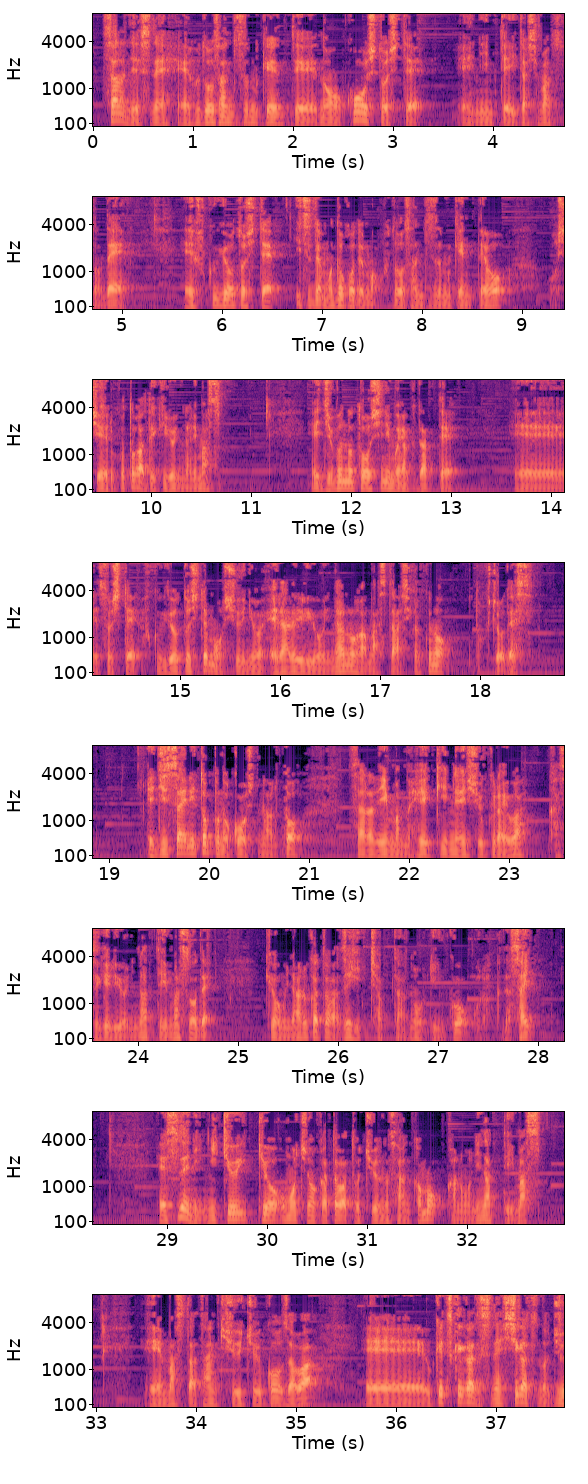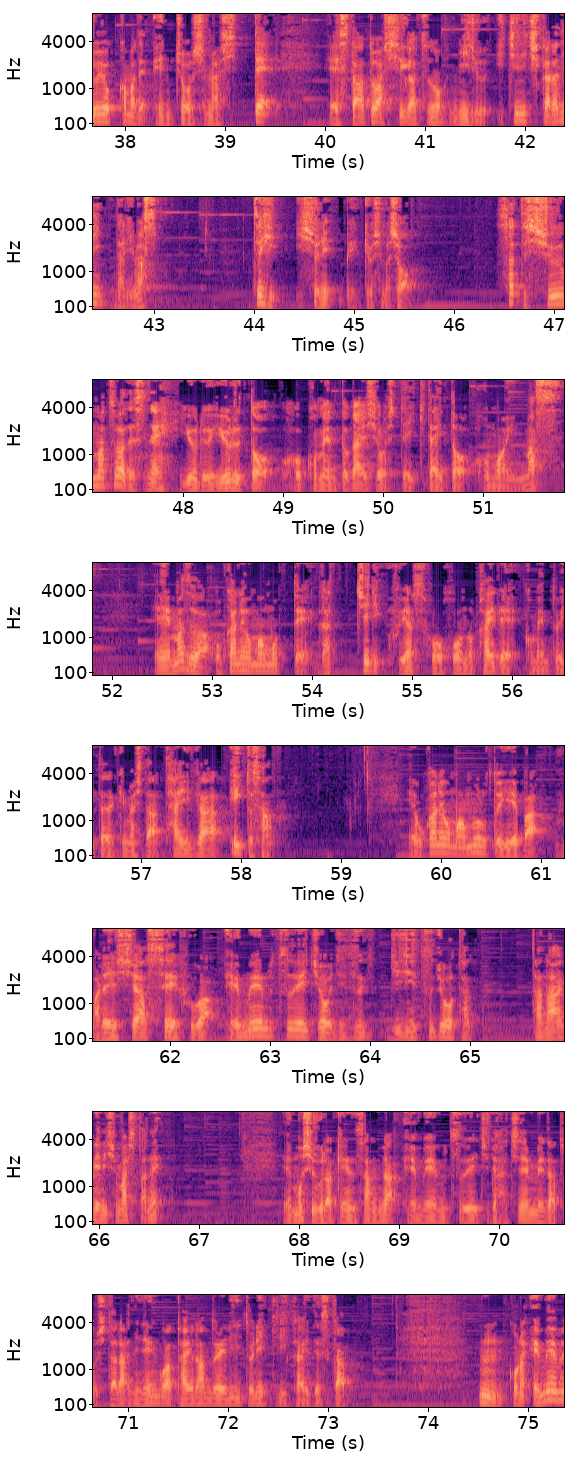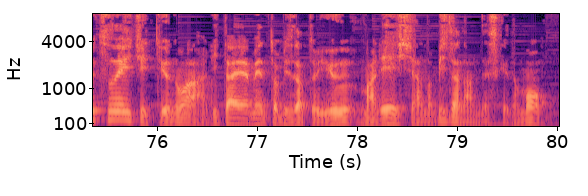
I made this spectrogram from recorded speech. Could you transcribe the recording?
さらにですね、不動産実務検定の講師として認定いたしますので、副業としていつでもどこでも不動産実務検定を教えることができるようになります。自分の投資にも役立って、えー、そして副業としても収入を得られるようになるのがマスター資格の特徴です。え実際にトップの講師となると、サラリーマンの平均年収くらいは稼げるようになっていますので、興味のある方はぜひチャプターのリンクをご覧ください。す、で、に2級1級をお持ちの方は途中の参加も可能になっています。えー、マスター短期集中講座は、えー、受付がですね、4月の14日まで延長しまして、スタートは4月の21日からになります。ぜひ一緒に勉強しましょう。さて、週末はですね、ゆるゆるとコメント返しをしていきたいと思います。えー、まずはお金を守ってがっちり増やす方法の回でコメントいただきましたタイガー8さん。え、お金を守るといえば、マレーシア政府は MM2H を事実上棚上げにしましたね。えー、もし裏剣さんが MM2H で8年目だとしたら2年後はタイランドエリートに切り替えですか？うん、この MM2H っていうのはリタイアメントビザというマレーシアのビザなんですけども、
